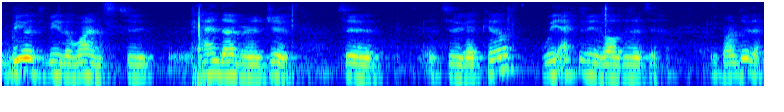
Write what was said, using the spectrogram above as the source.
we're going to be the ones to hand over a Jew to to get killed, we actively involved in Ritzicha. We can't do that.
